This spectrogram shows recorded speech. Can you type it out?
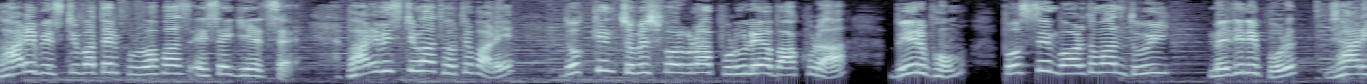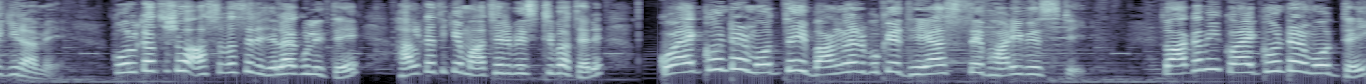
ভারী বৃষ্টিপাতের পূর্বাভাস এসে গিয়েছে। ভারী বৃষ্টিপাত হতে পারে দক্ষিণ চব্বিশ পরগনা, পুরুলিয়া, বাঁকুড়া, বীরভূম, পশ্চিম বর্ধমান দুই, মেদিনীপুর, ঝাড়গ্রামে। কলকাতা সহ আশেপাশের জেলাগুলিতে হালকা থেকে মাছের বৃষ্টিপাতের কয়েক ঘণ্টার মধ্যেই বাংলার বুকে ধেয়ে আসছে ভারী বৃষ্টি। তো আগামী কয়েক ঘণ্টার মধ্যেই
